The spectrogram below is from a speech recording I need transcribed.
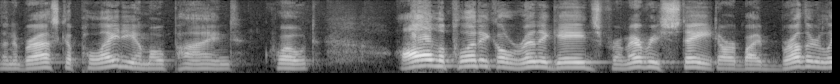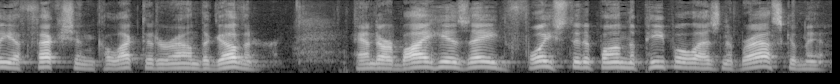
the Nebraska Palladium opined, quote, all the political renegades from every state are by brotherly affection collected around the governor, and are by his aid foisted upon the people as Nebraska men,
